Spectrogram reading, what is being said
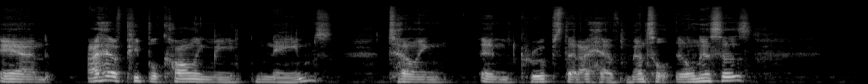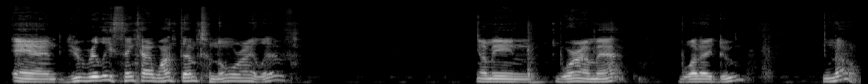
and I have people calling me names, telling in groups that I have mental illnesses and you really think I want them to know where I live? I mean, where I'm at, what I do? No.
